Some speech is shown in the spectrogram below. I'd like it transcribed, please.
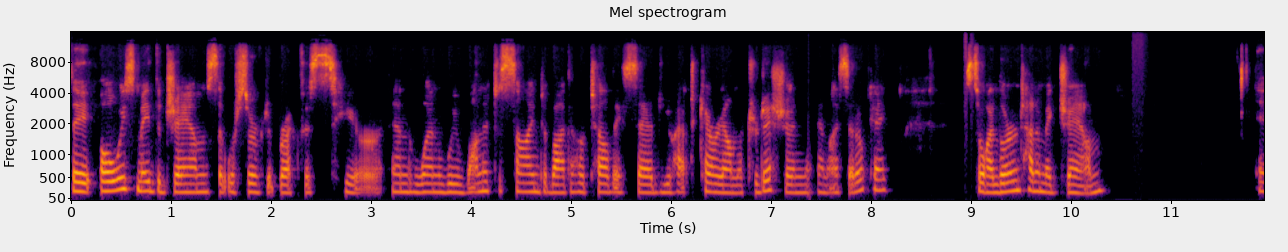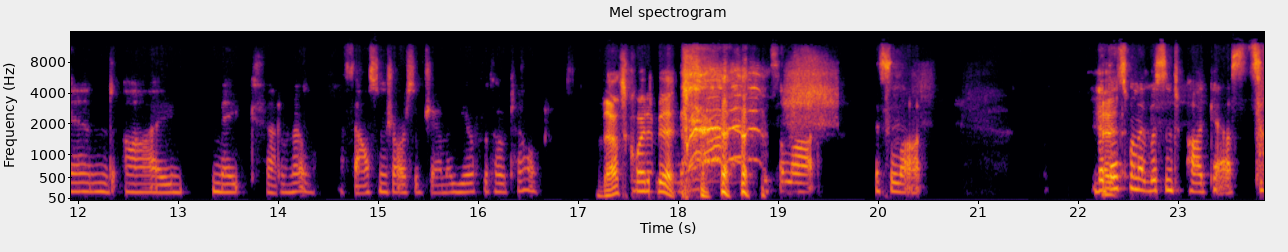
They always made the jams that were served at breakfasts here. And when we wanted to sign to buy the hotel, they said, You have to carry on the tradition. And I said, Okay. So I learned how to make jam and I make, I don't know, a thousand jars of jam a year for the hotel. That's quite a bit. it's a lot. It's a lot. But uh, that's when I listen to podcasts.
